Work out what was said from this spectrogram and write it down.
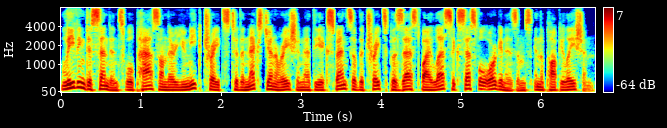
leaving descendants will pass on their unique traits to the next generation at the expense of the traits possessed by less successful organisms in the population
